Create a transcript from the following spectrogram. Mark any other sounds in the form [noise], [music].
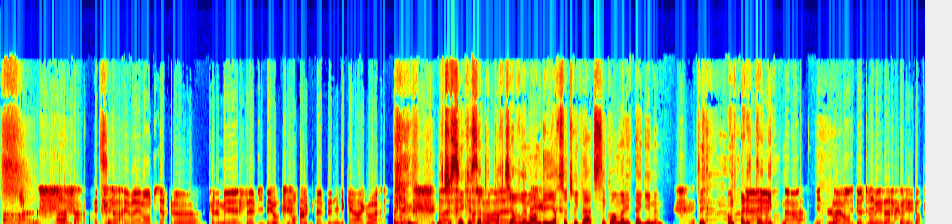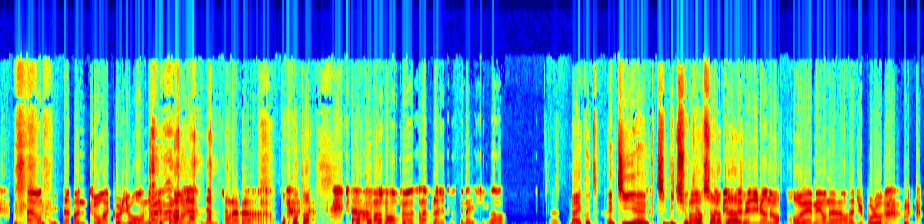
Voilà. C'est ça. Ça serait vraiment pire que, le, que le, [laughs] la vidéo pour le club de Nicaragua [laughs] Mais Ouais, tu sais que ça peut partir vraiment en délire ce truc-là. Tu sais quoi On va les taguer même. [laughs] On va les Euh, taguer. Avant, de tourisme de Collioure. avant Nissa on tour à Collioure. On y va [laughs] on enregistre une émission là-bas. Pourquoi pas Putain, Pourquoi pas. franchement, on peut, hein, sur la plage et tout, c'était magnifique, vraiment. Bah écoute, un petit un petit beach soccer Bon, sur la plage. Ça fait du bien de vous retrouver, mais on a, on a du boulot. [laughs]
